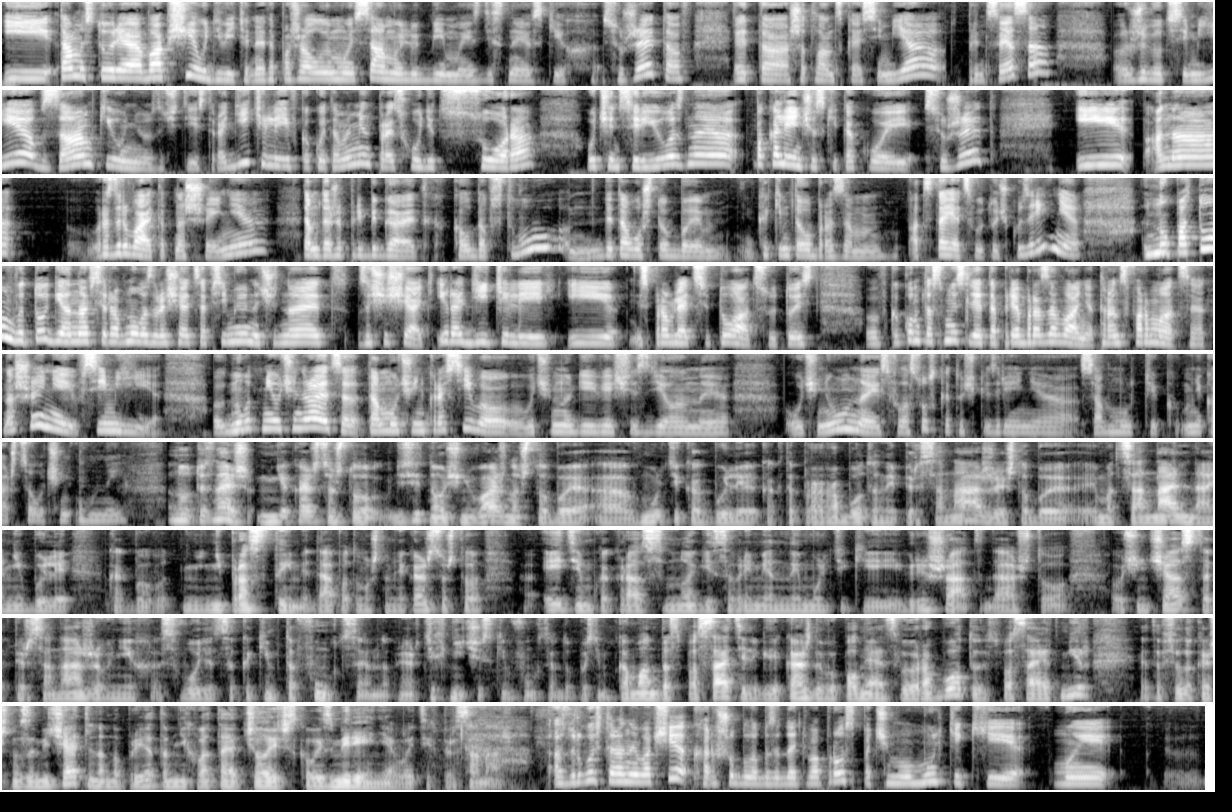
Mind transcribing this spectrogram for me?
И там история вообще удивительная. Это, пожалуй, мой самый любимый из диснеевских сюжетов. Это шотландская семья, принцесса, живет в семье, в замке, у нее, значит, есть родители, и в какой-то момент происходит ссора, очень серьезная, поколенческий такой сюжет, и она разрывает отношения, там даже прибегает к колдовству для того, чтобы каким-то образом отстоять свою точку зрения, но потом в итоге она все равно возвращается в семью и начинает защищать и родителей, и исправлять ситуацию. То есть в каком-то смысле это преобразование, трансформация отношений в семье. Ну вот мне очень нравится, там очень красиво, очень многие вещи сделаны очень умная, и с философской точки зрения сам мультик, мне кажется, очень умный. Ну, ты знаешь, мне кажется, что действительно очень важно, чтобы э, в мультиках были как-то проработаны персонажи, чтобы эмоционально они были как бы вот непростыми, да, потому что мне кажется, что этим как раз многие современные мультики и грешат, да, что очень часто персонажи в них сводятся к каким-то функциям, например, техническим функциям, допустим, команда спасателей, где каждый выполняет свою работу, спасает мир, это все, конечно, замечательно, но при этом не хватает человеческого измерения в этих персонажах. А с другой стороны, вообще хорошо было бы задать вопрос, почему мультики мы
